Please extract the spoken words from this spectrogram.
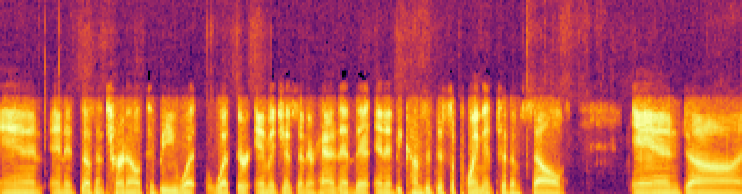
and and it doesn't turn out to be what what their image is in their head, and and it becomes a disappointment to themselves. And uh,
